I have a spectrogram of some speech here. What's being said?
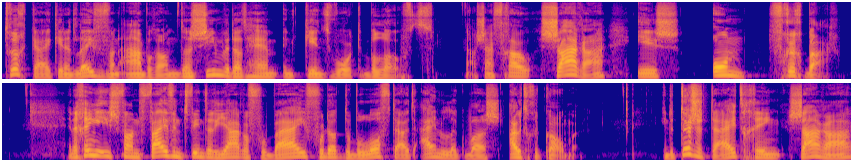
terugkijken in het leven van Abraham, dan zien we dat hem een kind wordt beloofd. Nou, zijn vrouw Sarah is onvruchtbaar. En er gingen iets van 25 jaren voorbij voordat de belofte uiteindelijk was uitgekomen. In de tussentijd ging Sarah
